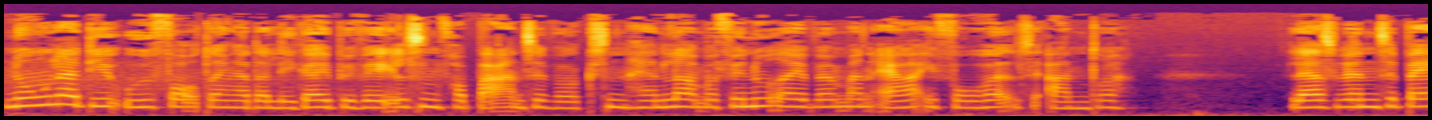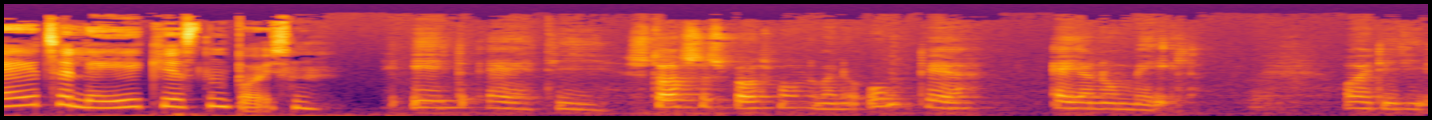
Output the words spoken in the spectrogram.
Nogle af de udfordringer, der ligger i bevægelsen fra barn til voksen, handler om at finde ud af, hvem man er i forhold til andre. Lad os vende tilbage til læge Kirsten Bøjsen. Et af de største spørgsmål, når man er ung, det er, er jeg normal? Og et af de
